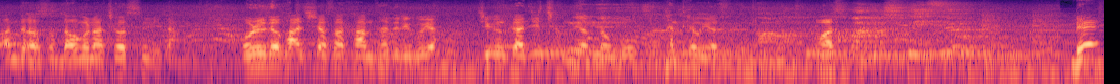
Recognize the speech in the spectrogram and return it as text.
만들어서 너무나 좋습니다. 오늘도 봐주셔서 감사드리고요. 지금까지 청년농부 한태웅이었습니다. 고맙습니다. 네,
